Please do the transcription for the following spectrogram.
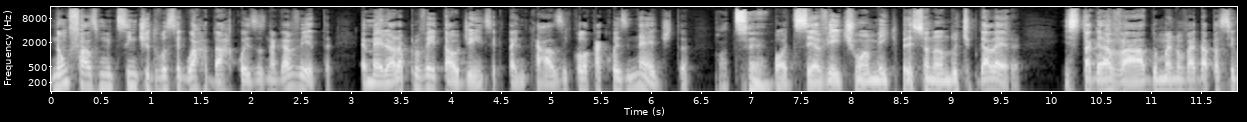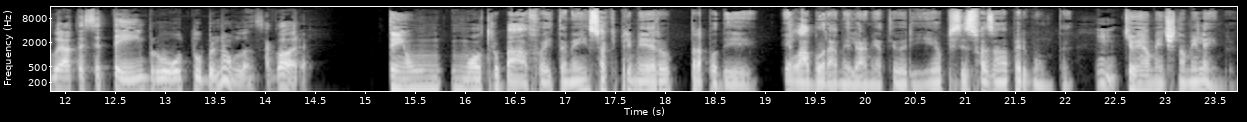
não faz muito sentido você guardar coisas na gaveta. É melhor aproveitar a audiência que tá em casa e colocar coisa inédita. Pode ser. Pode ser a VH1 meio que pressionando, tipo, galera, isso tá gravado, mas não vai dar para segurar até setembro ou outubro, não, lança agora. Tem um, um outro bafo aí também, só que primeiro, para poder elaborar melhor minha teoria, eu preciso fazer uma pergunta, hum. que eu realmente não me lembro.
